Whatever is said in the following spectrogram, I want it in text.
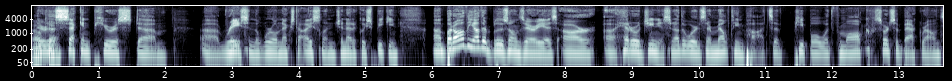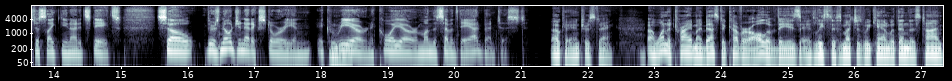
Okay. They're the second purest um, uh, race in the world next to Iceland, genetically speaking. Uh, but all the other blue zones areas are uh, heterogeneous. In other words, they're melting pots of people with from all sorts of backgrounds, just like the United States. So there's no genetic story in Ikaria mm-hmm. or Nicoya or among the Seventh Day Adventists. Okay, interesting. I want to try my best to cover all of these, at least as much as we can within this time.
